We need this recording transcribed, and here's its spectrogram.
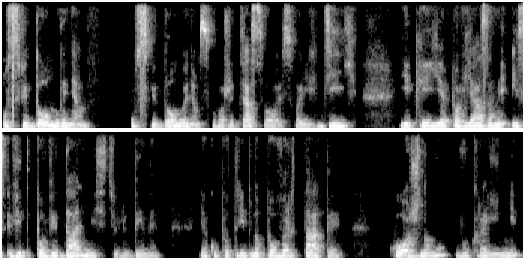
усвідомленням, усвідомленням свого життя, свого, своїх дій, який є пов'язаний із відповідальністю людини, яку потрібно повертати кожному в Україні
